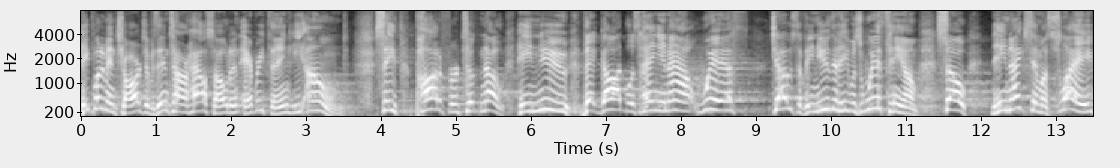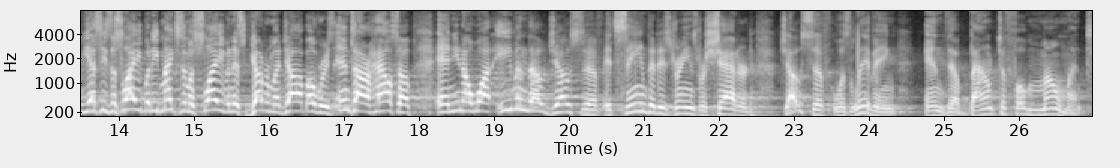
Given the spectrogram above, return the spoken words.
He put him in charge of his entire household and everything he owned. See, Potiphar took note. He knew that God was hanging out with Joseph. He knew that he was with him. So he makes him a slave. Yes, he's a slave, but he makes him a slave in this government job over his entire household. And you know what? Even though Joseph, it seemed that his dreams were shattered, Joseph was living in the bountiful moment.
